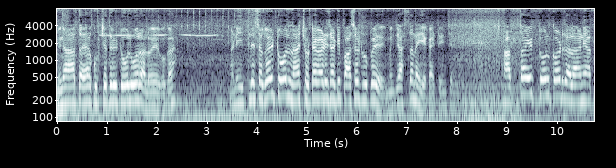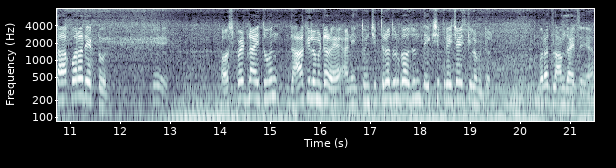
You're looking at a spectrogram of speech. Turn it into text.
मी ना आता या कुठच्या तरी टोलवर आलो आहे बघा. आणि इथले सगळे टोल ना छोट्या गाडीसाठी पासष्ट रुपये म्हणजे जास्त नाही आहे काय टेन्शन नाही. आत्ता एक टोल कट झाला आणि आता परत एक टोल. ओके. हॉस्पेट ना इथून दहा किलोमीटर आहे आणि इथून चित्रदुर्ग अजून एकशे त्रेचाळीस किलोमीटर. परत लांब जायचं आहे यार.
